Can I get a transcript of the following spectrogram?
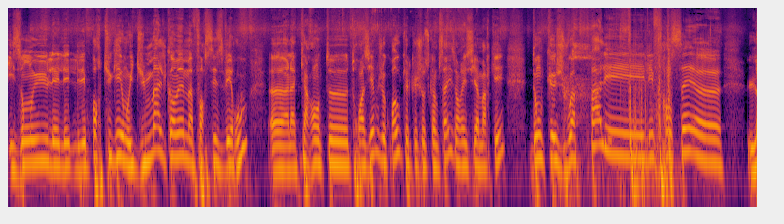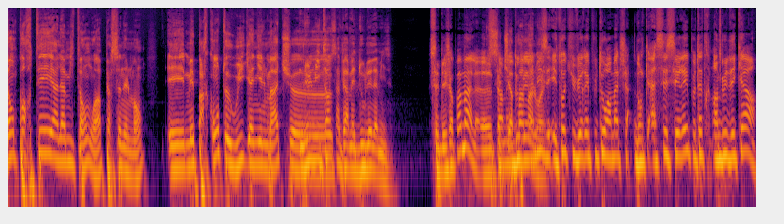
Ils ont eu les, Portugais ont eu du mal quand même à forcer ce verrou à la 43e je crois ou quelque chose comme ça ils ont réussi à marquer donc euh, je vois pas les, Français l'emporter à la mi-temps moi personnellement et mais par contre oui gagner le match euh, Nul mi-temps, ça permet de doubler la mise. C'est déjà pas mal. Euh, C'est déjà de doubler pas mal, la mise. ouais. Et toi, tu verrais plutôt un match donc assez serré, peut-être un but d'écart.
